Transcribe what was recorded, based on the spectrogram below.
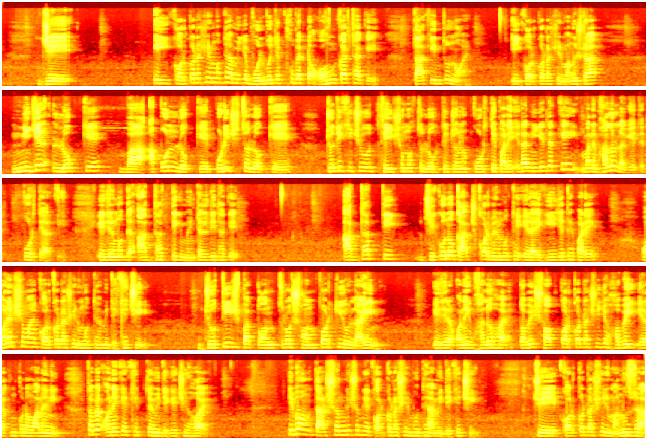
যে, এই কর্কট রাশির মধ্যে আমি যে বলব যে খুব একটা অহংকার থাকে, তা কিন্তু নয়। এই কর্কট রাশির মানুষরা নিজের লোককে বা আপন লোককে, পরিচিত লোককে যদি কিছু সেই সমস্ত লোকদের জন্য করতে পারে, এরা নিজেদেরকেই মানে ভালো লাগে এদের করতে আর কি। এদের মধ্যে আধ্যাত্মিক মেন্টালিটি থাকে। আধ্যাত্মিক যে কোনো কাজকর্মের মধ্যে এরা এগিয়ে যেতে পারে। অনেক সময় কর্কট রাশির মধ্যে আমি দেখেছি, জ্যোতিষ বা তন্ত্র সম্পর্কীয় লাইন এদের অনেক ভালো হয়, তবে সব কর্কট রাশি যে হবেই এরকম কোনো মানে নেই। তবে অনেকের ক্ষেত্রে আমি দেখেছি হয়। এবং তার সঙ্গে সঙ্গে কর্কট রাশির মধ্যে আমি দেখেছি যে কর্কট রাশির মানুষরা,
